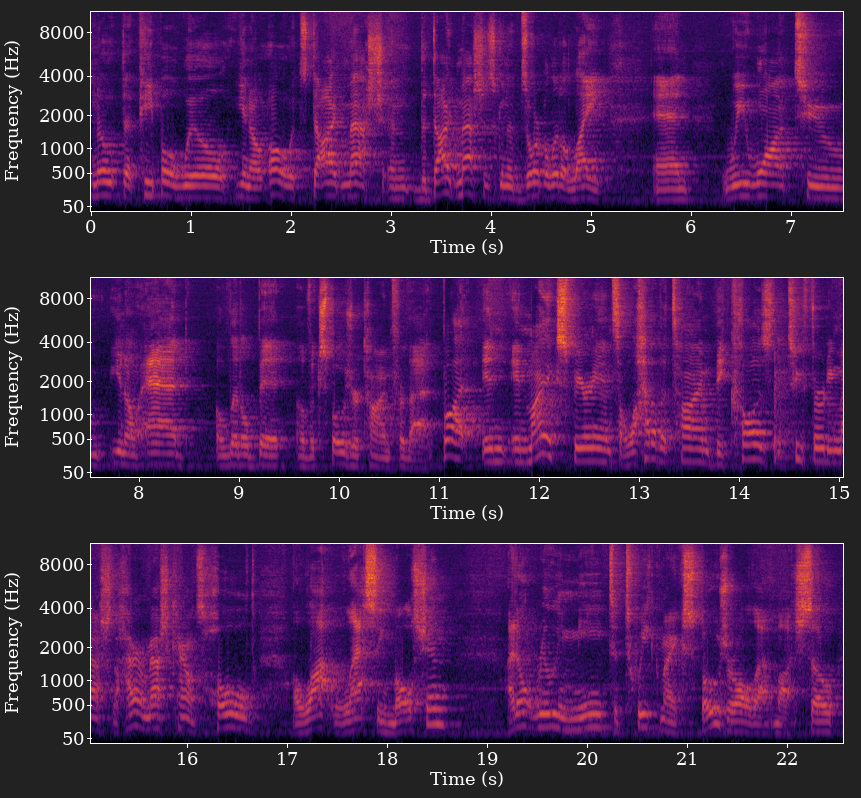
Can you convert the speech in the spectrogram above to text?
note that people will, you know, oh, it's dyed mesh, and the dyed mesh is going to absorb a little light, and we want to, you know, add a little bit of exposure time for that. But in, in my experience, a lot of the time, because the 230 mesh, the higher mesh counts hold a lot less emulsion, I don't really need to tweak my exposure all that much. So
